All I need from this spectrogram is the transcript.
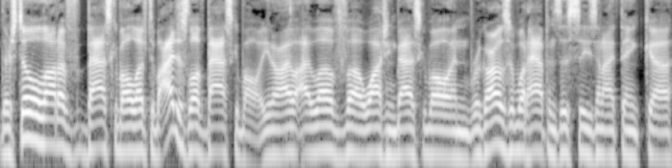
there's still a lot of basketball left to. I just love basketball. You know, I, I love uh, watching basketball, and regardless of what happens this season, I think uh,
